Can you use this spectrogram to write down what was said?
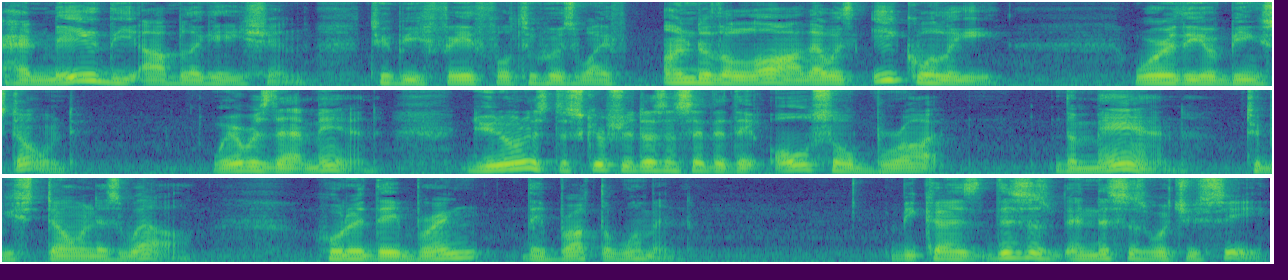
had made the obligation to be faithful to his wife under the law that was equally worthy of being stoned where was that man you notice the scripture doesn't say that they also brought the man to be stoned as well. Who did they bring? They brought the woman. Because this is, and this is what you see.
